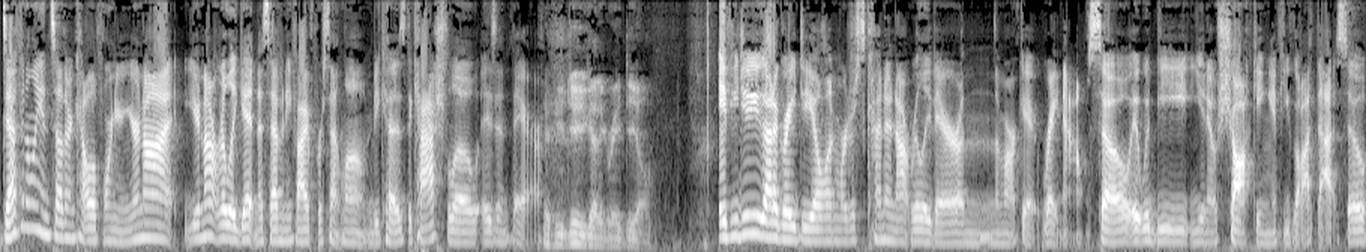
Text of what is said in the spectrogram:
definitely in Southern California, you're not you're not really getting a 75% loan because the cash flow isn't there. If you do, you got a great deal. if you do, you got a great deal, and we're just kind of not really there in the market right now. So it would be, you know, shocking if you got that. So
